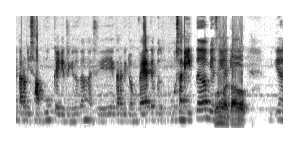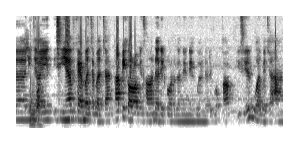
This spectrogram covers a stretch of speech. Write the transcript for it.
ditaruh di sabuk kayak gitu gitu kan nggak sih? Taruh di dompet yang bungkusannya hitam Gue biasanya nggak di, tahu. ya, dijahit. Isinya tuh kayak baca-bacaan. Tapi kalau misalnya dari keluarga nenek gue yang dari bokap isinya bukan bacaan.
